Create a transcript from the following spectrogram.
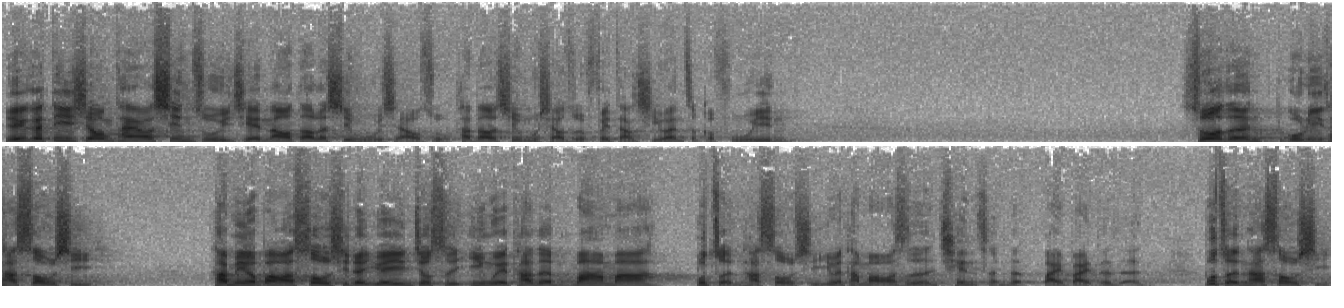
有一个弟兄他要信主以前，然后到了信福小组，他到信福小组非常喜欢这个福音，所有的人鼓励他受洗。他没有办法受洗的原因，就是因为他的妈妈不准他受洗，因为他妈妈是很虔诚的拜拜的人，不准他受洗。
